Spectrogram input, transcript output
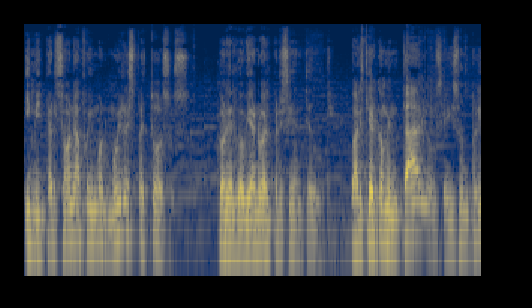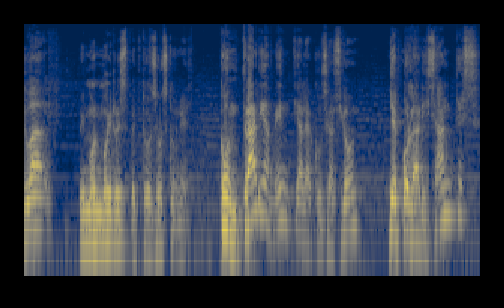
y mi persona fuimos muy respetuosos con el gobierno del presidente Duque. Cualquier comentario se hizo en privado, fuimos muy respetuosos con él. Contrariamente a la acusación de polarizantes,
